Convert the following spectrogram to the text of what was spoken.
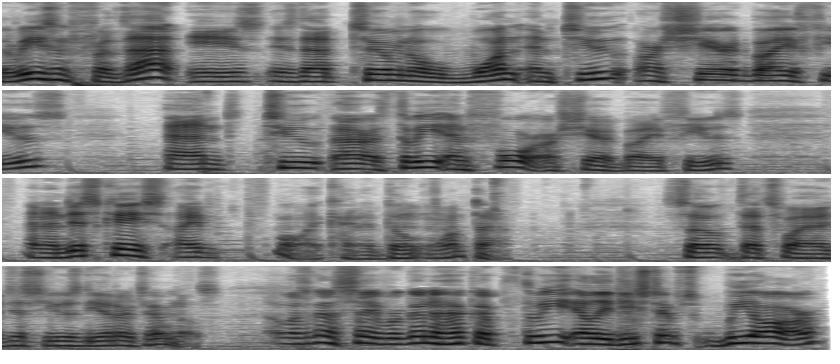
The reason for that is is that terminal 1 and 2 are shared by a fuse and 2 uh, 3 and 4 are shared by a fuse. And in this case I well I kind of don't want that. So that's why I just use the other terminals. I was going to say we're going to hook up three LED strips. We are.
